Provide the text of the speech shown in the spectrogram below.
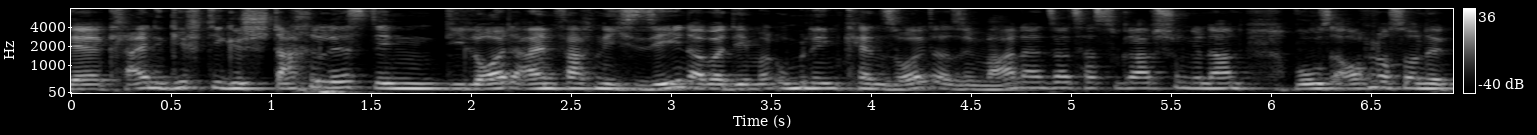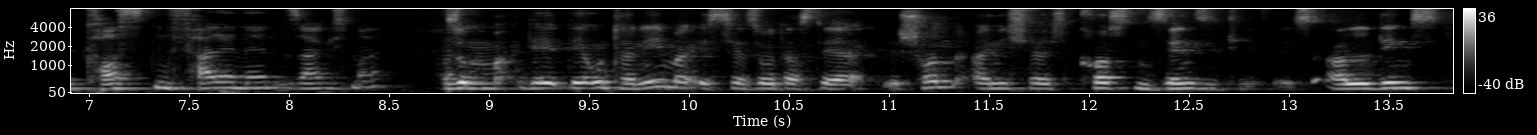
der kleine giftige Stachel ist, den die Leute einfach nicht sehen, aber den man unbedingt kennen sollte? Also den Wareneinsatz hast du gerade schon genannt, wo es auch noch so eine Kostenfalle nennt, sag ich mal? Also der, der Unternehmer ist ja so, dass der schon eigentlich recht kostensensitiv ist. Allerdings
